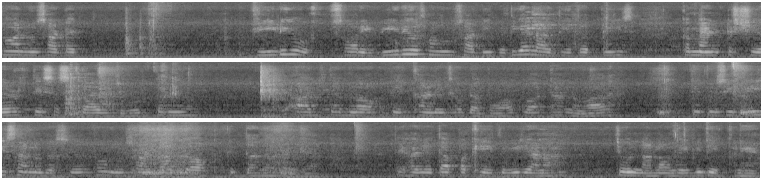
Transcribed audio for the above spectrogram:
ਤੁਹਾਨੂੰ ਸਾਡਾ ਵੀਡੀਓ ਸੌਰੀ ਵੀਡੀਓ ਤੁਹਾਨੂੰ ਸਾਡੀ ਵਧੀਆ ਲੱਗਦੀ ਹੈ ਤਾਂ ਪਲੀਜ਼ ਕਮੈਂਟ ਸ਼ੇਅਰ ਤੇ ਸਬਸਕ੍ਰਾਈਬ ਜ਼ਰੂਰ ਕਰਿਓ ਤੇ ਅੱਜ ਦਾ ਬਲੌਗ ਦੇਖਣ ਲਈ ਤੁਹਾਡਾ ਬਹੁਤ ਬਹੁਤ ਧੰਨਵਾਦ। ਤੇ ਤੁਸੀਂ ਪਲੀਜ਼ ਸਾਨੂੰ ਦੱਸਿਓ ਤੁਹਾਨੂੰ ਸਾਡਾ ਬਲੌਗ ਕਿੱਦਾਂ ਦਾ ਲੱਗਿਆ। ਤੇ ਹਜੇ ਤਾਂ ਆਪਾਂ ਖੇਤ ਵੀ ਜਾਣਾ, ਝੋਨਾ ਲਾਉਂਦੇ ਵੀ ਦੇਖਣੇ ਆ।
